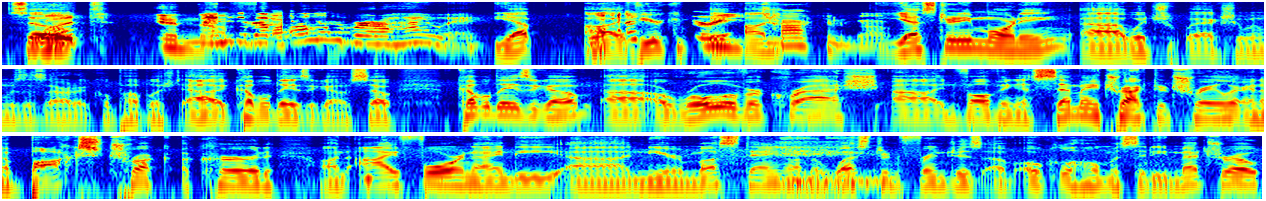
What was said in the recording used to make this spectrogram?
So what ended up all over a highway. yep. Uh, if you're are you on, talking about? yesterday morning, uh, which actually when was this article published? Uh, a couple days ago. So a couple days ago, uh, a rollover crash uh, involving a semi-tractor trailer and a box truck occurred on I-490 uh, near Mustang on the western fringes of Oklahoma City Metro.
